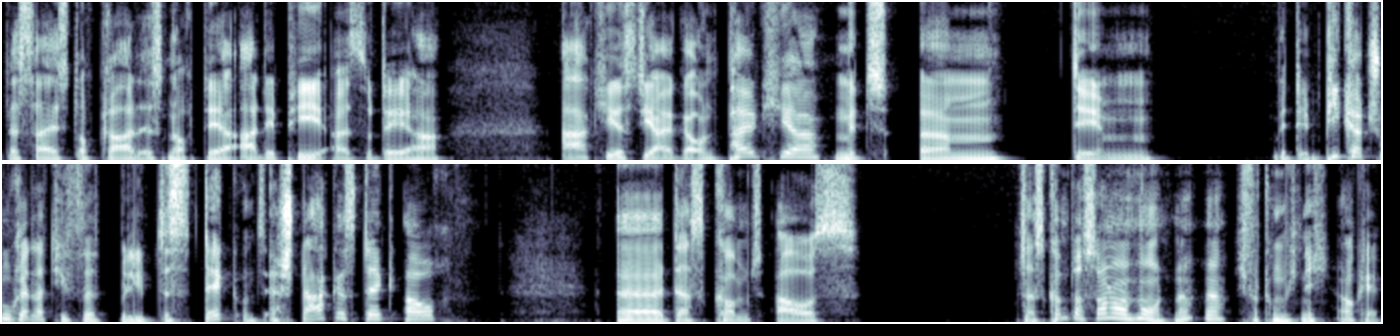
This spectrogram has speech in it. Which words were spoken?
Das heißt, auch gerade ist noch der ADP, also der Arceus, Dialga und Palkia mit ähm, dem mit dem Pikachu relativ beliebtes Deck und sehr starkes Deck auch. Äh, das kommt aus das kommt aus Sonne und Mond, ne? Ja, ich vertue mich nicht. Okay.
